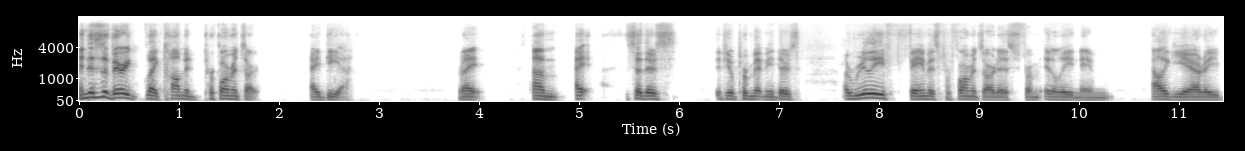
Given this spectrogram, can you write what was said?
And this is a very like common performance art idea right? Um i so there's if you'll permit me there's a really famous performance artist from italy named Alighiero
